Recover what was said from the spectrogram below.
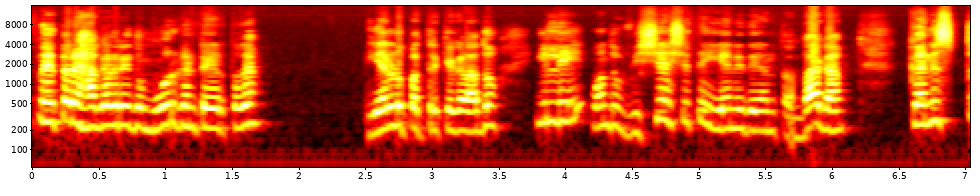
ಸ್ನೇಹಿತರೆ, ಹಾಗಾದರೆ ಇದು ಮೂರು ಗಂಟೆ ಇರ್ತದೆ. ಎರಡು ಪತ್ರಿಕೆಗಳದು. ಇಲ್ಲಿ ಒಂದು ವಿಶೇಷತೆ ಏನಿದೆ ಅಂತಂದಾಗ ಕನಿಷ್ಠ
